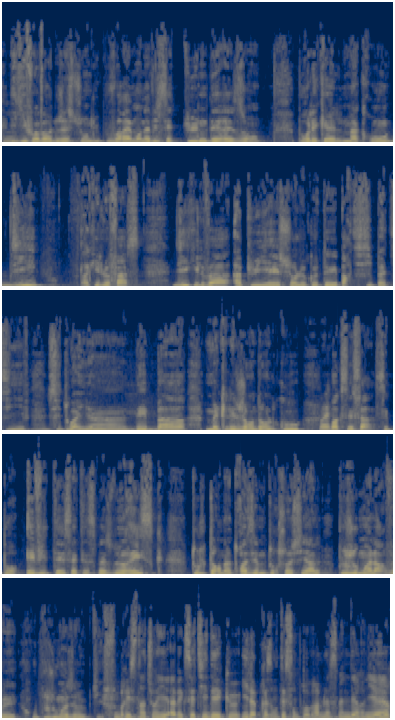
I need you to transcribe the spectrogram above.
Et qu'il faut avoir une gestion du pouvoir. Et à mon avis, c'est une des raisons pour lesquelles Macron dit, faudra qu'il le fasse, dit qu'il va appuyer sur le côté participatif, citoyen, débat, mettre les gens dans le coup. Je crois que c'est ça. C'est pour éviter cette espèce de risque tout le temps d'un troisième tour social plus ou moins larvé ou plus ou moins éruptif. Brice Teinturier, avec cette idée qu'il a présenté son programme la semaine dernière,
